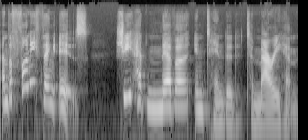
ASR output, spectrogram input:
And the funny thing is, she had never intended to marry him.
